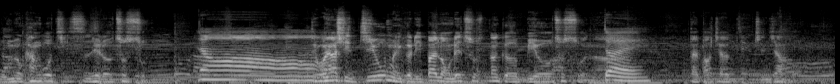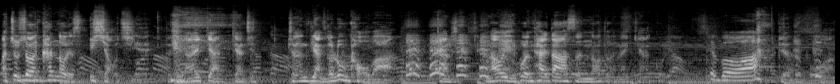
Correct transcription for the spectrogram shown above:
我没有看过几次迄个出巡，哦，台湾是几乎每个礼拜拢在出那个庙出巡啊，，对，台北这真正无。啊，就算看到也是一小节，对然后行行一可能两个路口吧，行然后也不能太大声，然后就在那夹过，对不啊？对的无啊，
